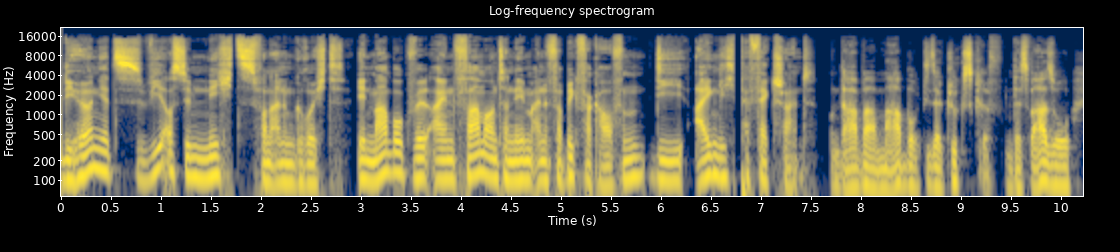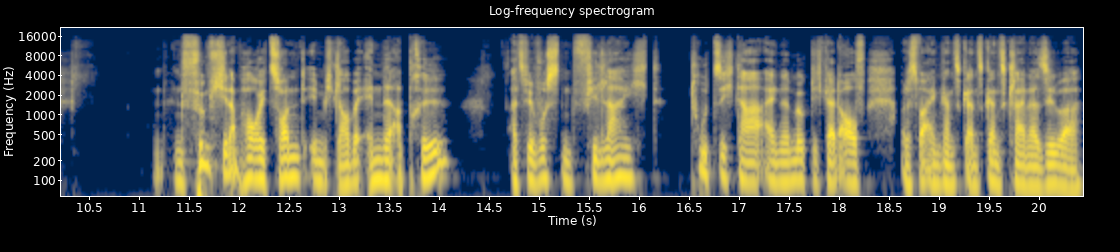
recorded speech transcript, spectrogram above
Die hören jetzt wie aus dem Nichts von einem Gerücht. In Marburg will ein Pharmaunternehmen eine Fabrik verkaufen, die eigentlich perfekt scheint. Und da war Marburg dieser Glücksgriff. Und das war so ein Fünkchen am Horizont im, ich glaube, Ende April, als wir wussten, vielleicht tut sich da eine Möglichkeit auf. Aber das war ein ganz, ganz, ganz kleiner Silber,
